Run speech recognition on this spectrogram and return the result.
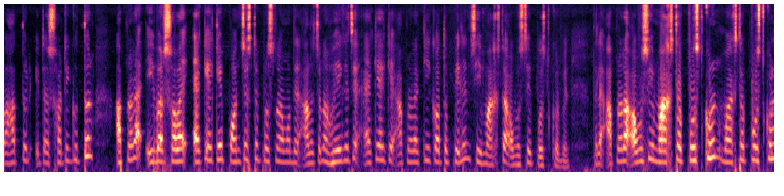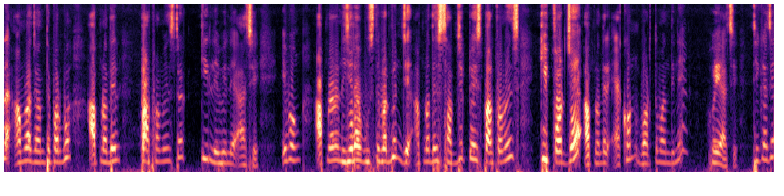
বাহাত্তর, এটা সঠিক উত্তর। আপনারা এইবার সবাই একে একে পঞ্চাশটা প্রশ্ন আমাদের আলোচনা হয়ে গেছে। একে একে আপনারা কি কত পেলেন, সেই মার্কসটা অবশ্যই পোস্ট করবেন। তাহলে আপনারা অবশ্যই মার্কসটা পোস্ট করুন। মার্কসটা পোস্ট করলে আমরা জানতে পারব আপনাদের পারফরমেন্সটা কি লেভেলে আছে। এবং আপনারা নিজেরা বুঝতে পারবেন যে আপনাদের সাবজেক্ট ওয়াইজ পারফরমেন্স কি পর্যায়ে আপনাদের এখন বর্তমান দিনে হয়ে আছে। ঠিক আছে?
